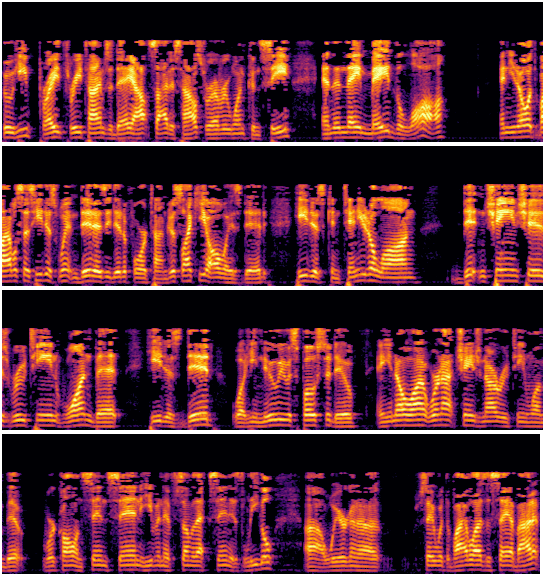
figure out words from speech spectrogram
who he prayed three times a day outside his house where everyone could see. And then they made the law. And you know what the Bible says? He just went and did as he did aforetime, just like he always did. He just continued along, didn't change his routine one bit. He just did what he knew he was supposed to do. And you know what? We're not changing our routine one bit. We're calling sin sin, even if some of that sin is legal. Uh, we're going to say what the Bible has to say about it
